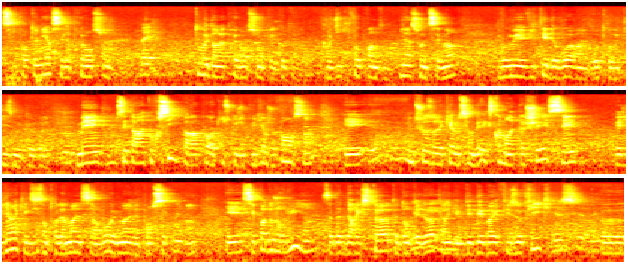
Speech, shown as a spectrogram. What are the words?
ce qu'il faut retenir, c'est la prévention. Ouais. Tout est dans la prévention quelque part. Quand je dis qu'il faut prendre bien soin de ses mains, il vaut mieux éviter d'avoir un gros traumatisme que voilà. Mais c'est un raccourci par rapport à tout ce que j'ai pu dire, je pense. hein. Et une chose dans laquelle aussi on est extrêmement attaché, c'est les liens qui existent entre la main et le cerveau et la main et la pensée. hein. Et c'est pas d'aujourd'hui, hein. ça date d'Aristote, oui, hein. il y a eu des débats philosophiques. Bien sûr. Euh,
